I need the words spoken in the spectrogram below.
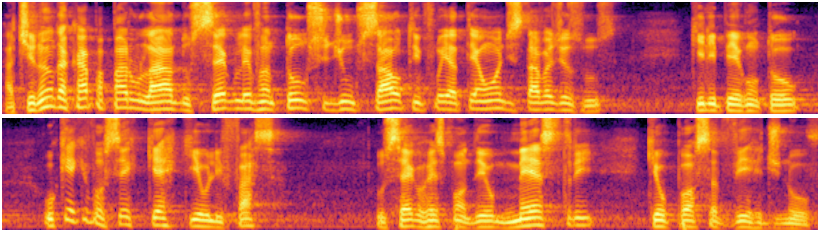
Atirando a capa para o lado, o cego levantou-se de um salto e foi até onde estava Jesus, que lhe perguntou: O que é que você quer que eu lhe faça? O cego respondeu: Mestre, que eu possa ver de novo.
